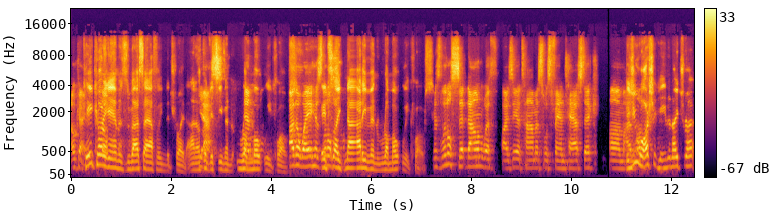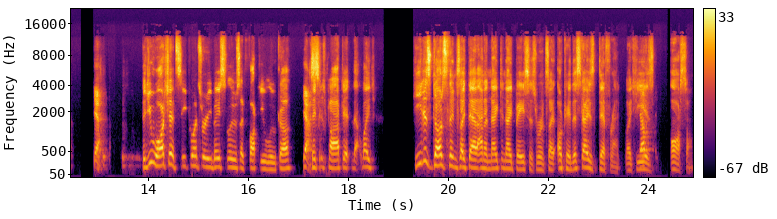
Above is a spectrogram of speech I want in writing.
Okay. Cade so, Cunningham is the best athlete in Detroit. I don't think it's even remotely close. by the way, his little it's like not even remotely close. his little sit down with Isiah Thomas was fantastic. Um, I Did you love- watch the game tonight, Trent? Yeah. Did you watch that sequence where he basically was like, "Fuck you, Luka"? Hit Yes. his pocket. That like he just does things like that on a night to night basis where it's like, okay, this guy is different. Like he Yep. is awesome.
